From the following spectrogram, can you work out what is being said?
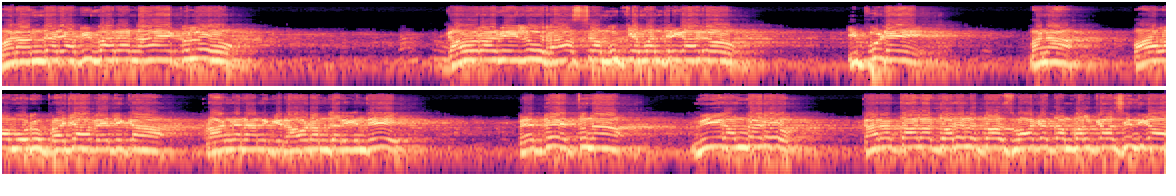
మనందరి అభిమాన నాయకులు గౌరవీయులు రాష్ట్ర ముఖ్యమంత్రి గారు ఇప్పుడే మన పాలమూరు ప్రజావేదిక ప్రాంగణానికి రావడం జరిగింది. పెద్ద ఎత్తున మీరందరూ కరతాల ధ్వనులతో స్వాగతం పలకాల్సిందిగా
